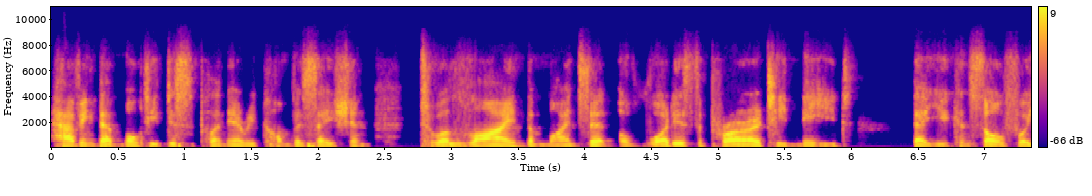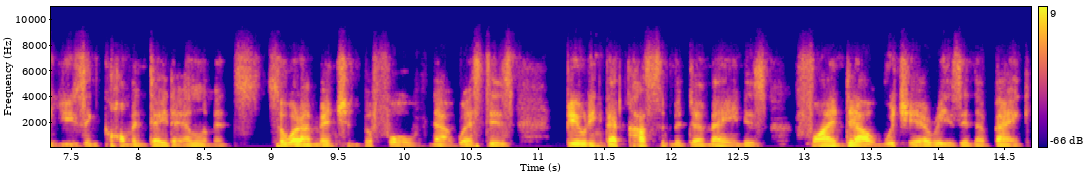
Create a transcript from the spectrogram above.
having that multidisciplinary conversation to align the mindset of what is the priority need that you can solve for using common data elements so what i mentioned before with NatWest is building that customer domain is find out which areas in a bank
